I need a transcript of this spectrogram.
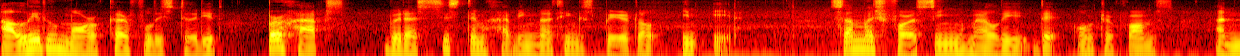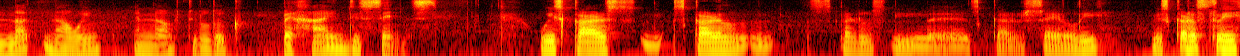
A little more carefully studied, perhaps, but a system having nothing spiritual in it. So much for seeing merely the outer forms and not knowing enough to look behind the scenes. We scarce, scarcely, scarcely, we scarcely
